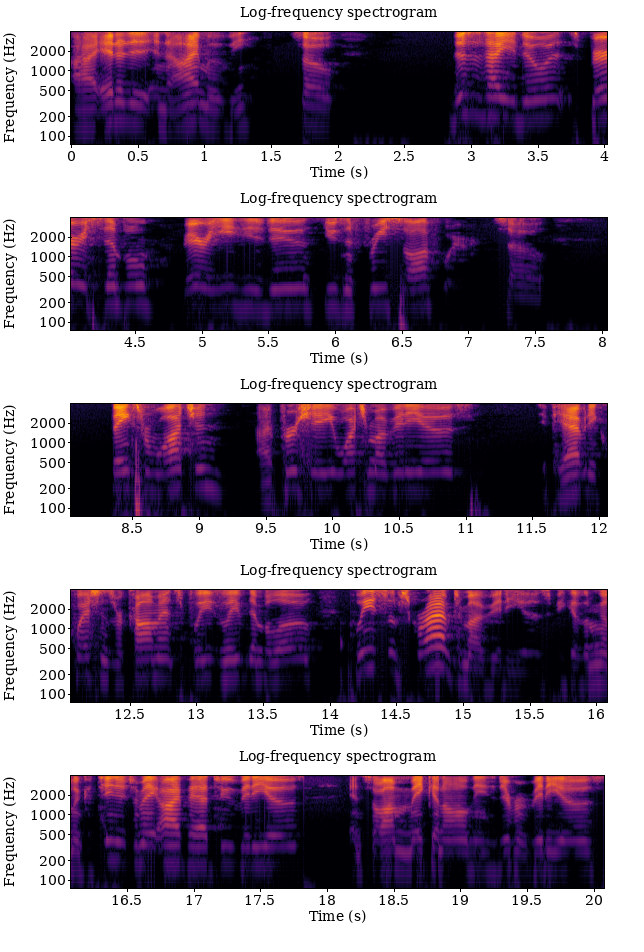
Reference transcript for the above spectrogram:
I edited it in iMovie. So this is how you do it. It's very simple, very easy to do using free software. So thanks for watching. I appreciate you watching my videos. If you have any questions or comments, please leave them below. Please subscribe to my videos because I'm going to continue to make iPad 2 videos. And so I'm making all these different videos.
